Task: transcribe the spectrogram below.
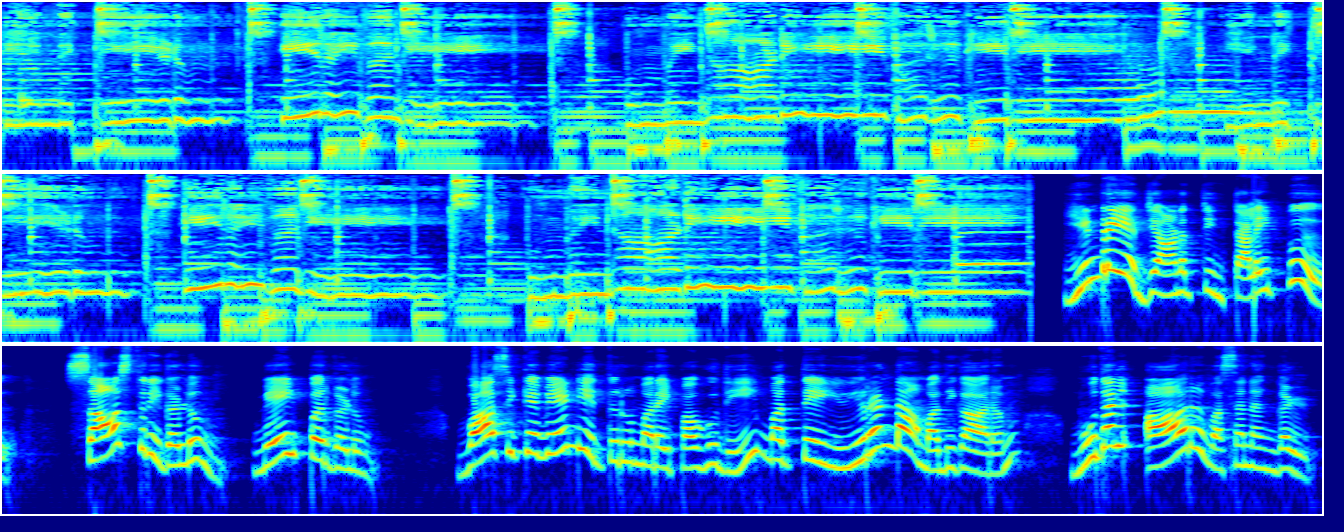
என்னை தேடும் இறைவனே உம்மை நாடி வருகிறேன். என்னை தேடும் இறைவனே உம்மை நாடி வருகிறேன். இன்றைய தியானத்தின் தலைப்பு சாஸ்திரிகளும் மேய்ப்பர்களும். வாசிக்க வேண்டிய திருமறை பகுதி மத்தேயு இரண்டாம் அதிகாரம் முதல் ஆறு வசனங்கள்.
